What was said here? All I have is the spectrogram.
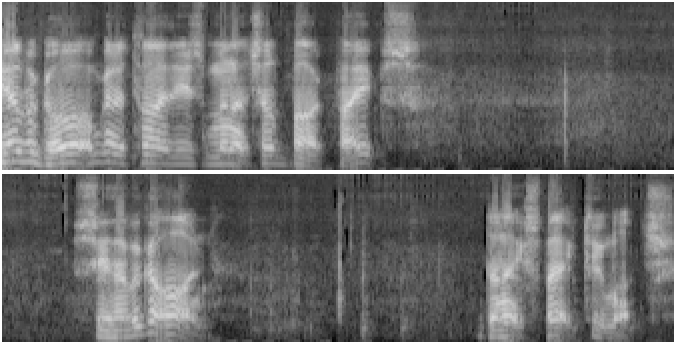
Here we go, I'm going to try these miniature bagpipes. See how we got on. Don't expect too much.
